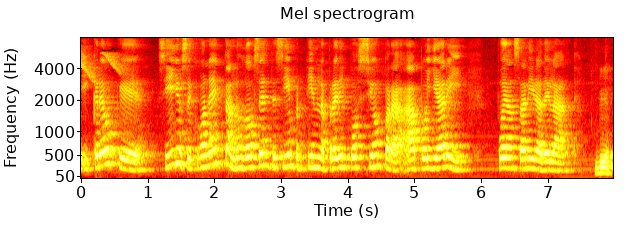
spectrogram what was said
y creo que si ellos se conectan, los docentes siempre tienen la predisposición para apoyar y puedan salir adelante. Bien,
